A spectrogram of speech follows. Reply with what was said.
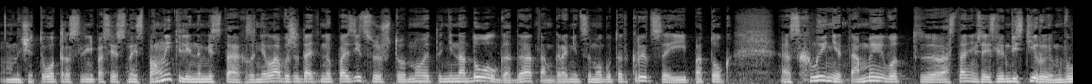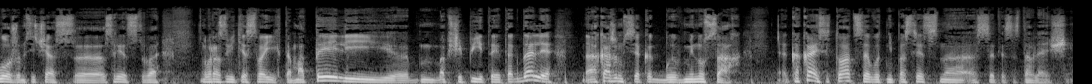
значит, отрасль непосредственно исполнителей на местах заняла выжидательную позицию, что ну, это ненадолго, да, там границы могут открыться и поток э, схлынет, а мы вот э, останемся, если инвестируем, вложим сейчас э, средства в развитие своих там отелей, общепита и так далее, окажемся как бы в минусах. Какая ситуация вот непосредственно с этой составляющей?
